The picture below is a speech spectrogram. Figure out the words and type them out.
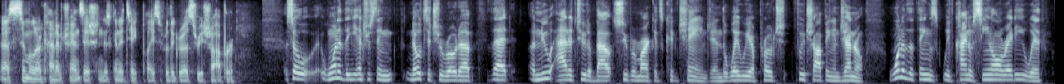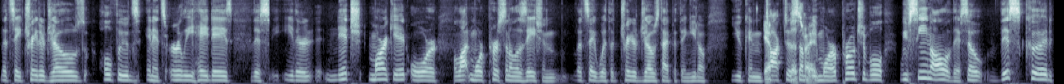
And a similar kind of transition is going to take place for the grocery shopper. So, one of the interesting notes that you wrote up that a new attitude about supermarkets could change and the way we approach food shopping in general. One of the things we've kind of seen already with, let's say, Trader Joe's, Whole Foods in its early heydays, this either niche market or a lot more personalization. Let's say with a Trader Joe's type of thing, you know, you can yep, talk to somebody right. more approachable. We've seen all of this. So this could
